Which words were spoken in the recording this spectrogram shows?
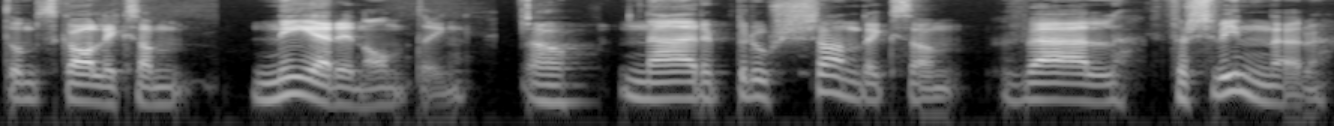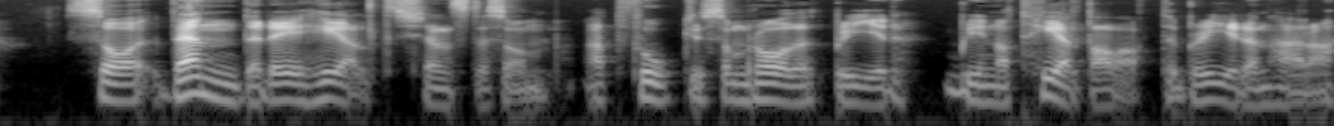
de ska liksom ner i någonting. Ja. När brorsan liksom väl försvinner så vänder det helt känns det som. Att fokusområdet blir, blir något helt annat. Det blir den här, ah,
